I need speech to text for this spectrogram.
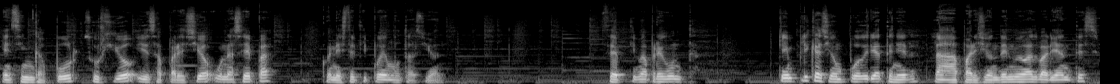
En Singapur surgió y desapareció una cepa con este tipo de mutación. Séptima pregunta. ¿Qué implicación podría tener la aparición de nuevas variantes?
